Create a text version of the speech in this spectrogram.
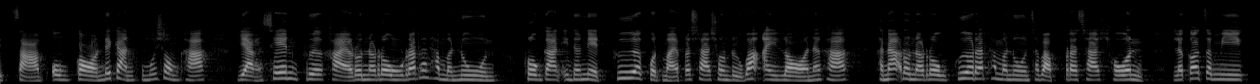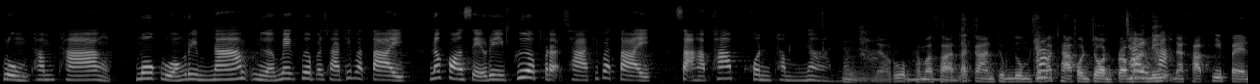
43 องค์กรด้วยกันคุณผู้ชมคะ อย่างเช่น เครือข่ายรณรงค์รัฐธรรมนูญ โครงการอินเทอร์เน็ต เพื่อกฎหมายประชาชนหรือว่าไอรอนะคะ คณะรณรงค์เพื่อรัฐธรรมนูญฉบับประชาชน แล้วก็จะมีกลุ่มทำทาง โมกหลวงริมน้ำเหนือเมฆเพื่อประชาธิปไตย นครเสรีเพื่อประชาธิปไตยสหภาพคนทำงานอืนะมคะแนวร่วมธรรมศาสตร์และการชุมนุมสค่ะมัชชาคนจนประมาณใช่นี้ค่ะนะครับที่เป็น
